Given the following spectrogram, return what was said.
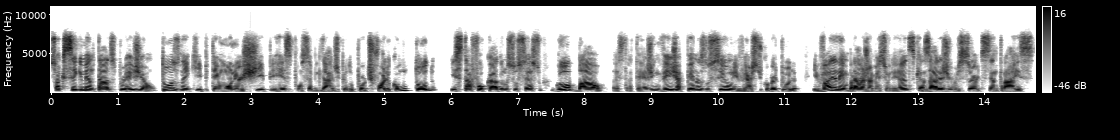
só que segmentados por região. Todos na equipe têm um ownership e responsabilidade pelo portfólio como um todo e está focado no sucesso global da estratégia em vez de apenas no seu universo de cobertura. E vale lembrar, já mencionei antes, que as áreas de research centrais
